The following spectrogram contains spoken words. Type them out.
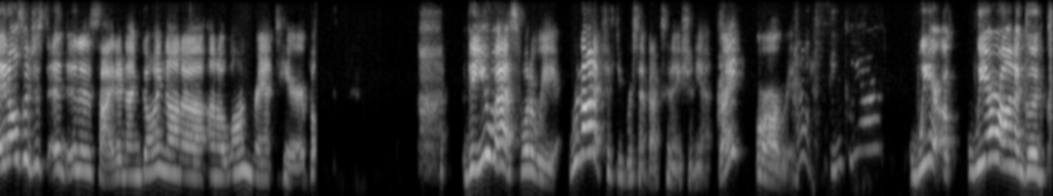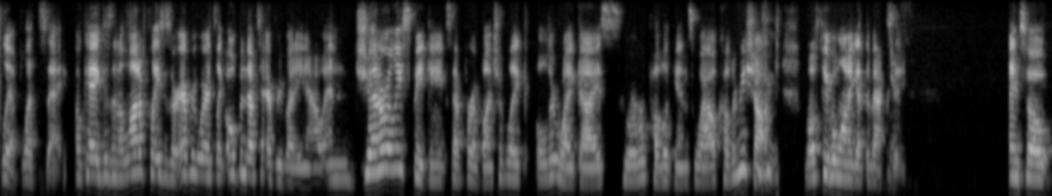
and also just an an aside and i'm going on a on a long rant here but the us what are we? We're not at 50% vaccination yet right? Or are we? I don't think we are. We are we are on a good clip let's say okay? Because in a lot of places or everywhere. It's like opened up to everybody now. And generally speaking except for a bunch of like older white guys who are republicans wow color me shocked. Most people want to get the vaccine. And so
